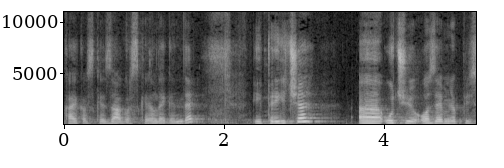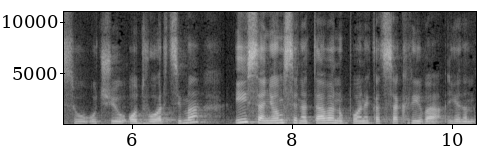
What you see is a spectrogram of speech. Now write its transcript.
kajkavske zagorske legende i priče, e, uči o zemljopisu, uči o dvorcima, i sa njom se na tavanu ponekad sakriva jedan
